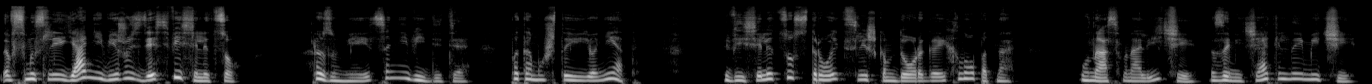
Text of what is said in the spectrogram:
В смысле, я не вижу здесь виселицу. Разумеется, не видите, потому что ее нет. Виселицу строить слишком дорого и хлопотно. У нас в наличии замечательные мечи.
